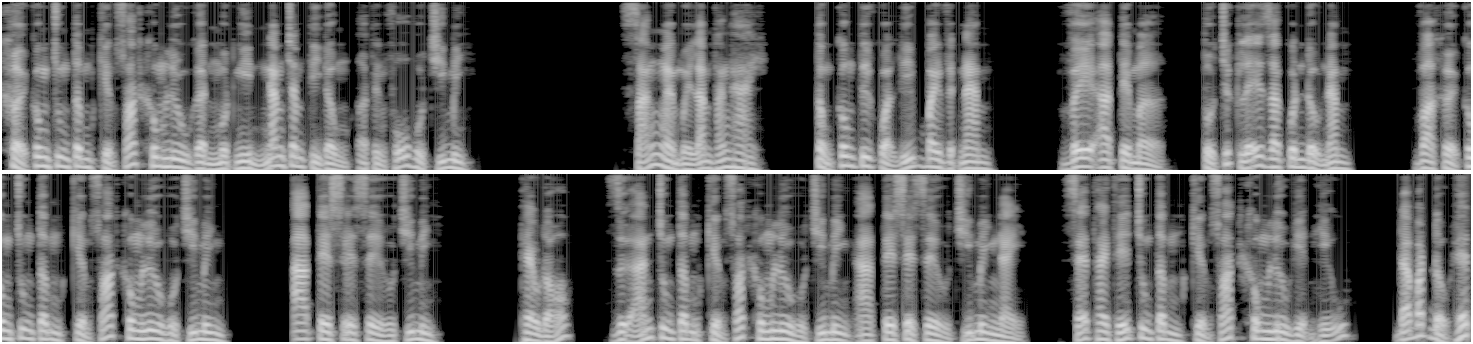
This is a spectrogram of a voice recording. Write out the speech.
Khởi công trung tâm kiểm soát không lưu gần 1.500 tỷ đồng ở thành phố Hồ Chí Minh. Sáng ngày 15 tháng 2, Tổng công ty quản lý bay Việt Nam VATM tổ chức lễ gia quân đầu năm và khởi công trung tâm kiểm soát không lưu Hồ Chí Minh ATCC Hồ Chí Minh. Theo đó, dự án trung tâm kiểm soát không lưu Hồ Chí Minh ATCC Hồ Chí Minh này sẽ thay thế trung tâm kiểm soát không lưu hiện hữu đã bắt đầu hết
